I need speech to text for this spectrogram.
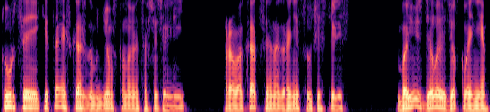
Турция и Китай с каждым днем становятся все сильней. Провокации на границе участились. Боюсь, дело идет к войне.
